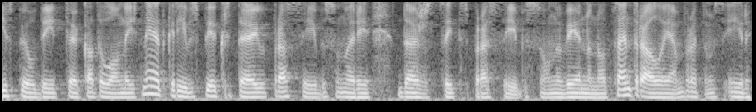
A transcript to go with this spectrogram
izpildīt Katalonijas neatkarības piekritēju prasības un arī dažas citas prasības. Un viena no centrālajām, protams, ir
